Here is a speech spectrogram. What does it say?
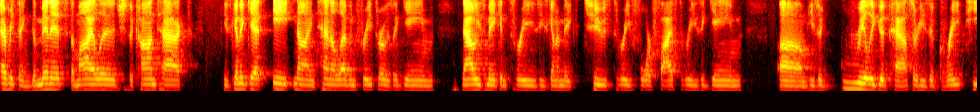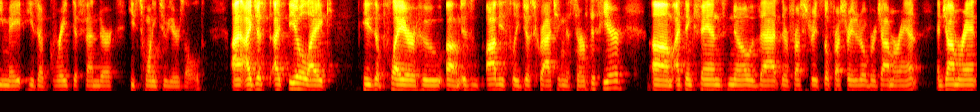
everything, the minutes, the mileage, the contact. He's going to get eight, nine, 10, 11 free throws a game. Now he's making threes. He's going to make two, three, four, five threes a game. Um, he's a really good passer. He's a great teammate. He's a great defender. He's 22 years old. I, I just I feel like he's a player who um, is obviously just scratching the surface here. Um, I think fans know that they're frustrated, still frustrated over John Morant, and John Morant,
